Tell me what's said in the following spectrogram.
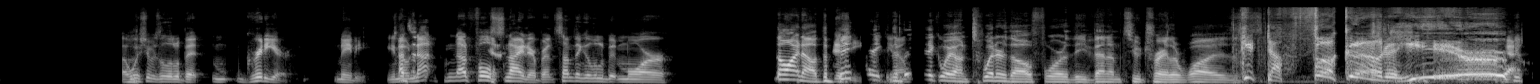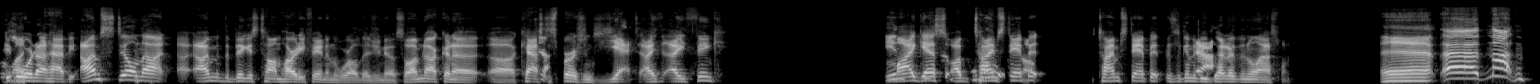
I Mm. wish it was a little bit grittier, maybe you know, That's a- not not full Yeah. Snyder, but something a little bit more. No, I know. The big take, the know? big takeaway on Twitter though for the Venom 2 trailer was Get the fuck out of here! Yeah, People people like- were not happy. I'm still not. I- I'm the biggest Tom Hardy fan in the world, as you know. So I'm not gonna uh, cast Yeah. aspersions yet. I I think In- my guess. in I'm the timestamp it. Timestamp it. This is going to Yeah. be better than the last one. Uh, uh, not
